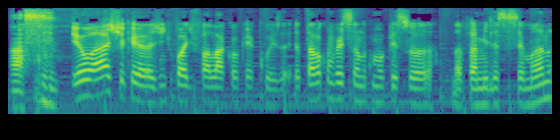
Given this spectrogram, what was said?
Nossa. Eu acho que a gente pode falar qualquer coisa. Eu tava conversando com uma pessoa da família essa semana,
